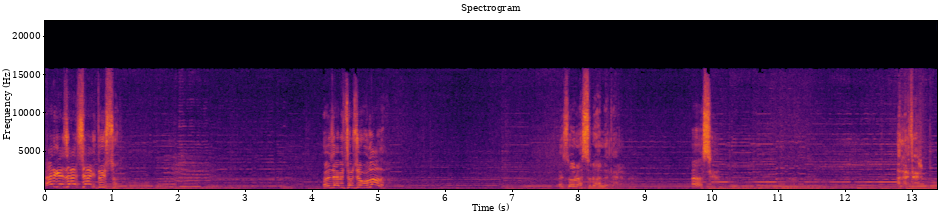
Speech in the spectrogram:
Herkes her şey duysun. Önce bir çocuğu bulalım. Ve sonrasını hallederim. Nasıl? Hallederim.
